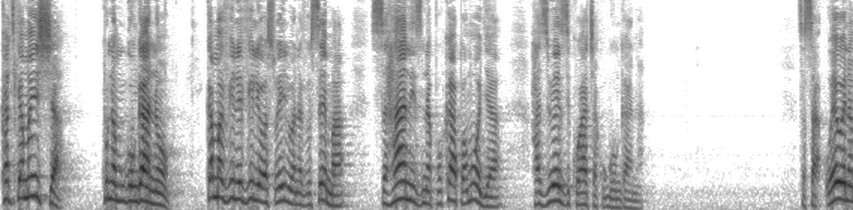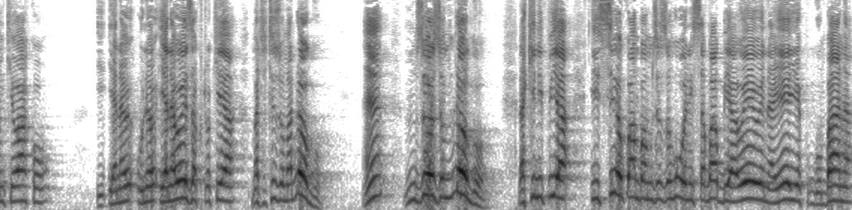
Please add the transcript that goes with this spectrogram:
katika maisha kuna mgongano. Kama vile vile waswahili wanavyosema sahani zinapokaa pamoja haziwezi kuacha kugongana. Sasa wewe na mke wako yana, yanaweza kutokea matatizo madogo eh? mzozo mdogo. Lakini pia isiwe kwamba mzozo huo ni sababu ya wewe na yeye kugombana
